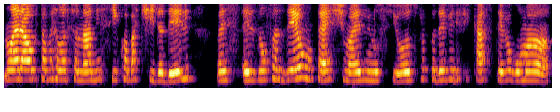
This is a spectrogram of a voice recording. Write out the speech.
não era algo que estava relacionado em si com a batida dele, mas eles vão fazer um teste mais minucioso para poder verificar se teve alguma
